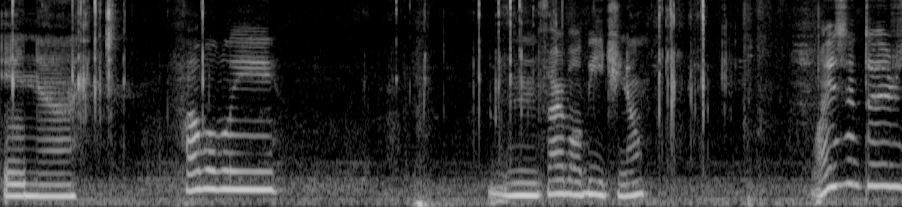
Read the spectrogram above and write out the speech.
in uh, probably mm, Fireball Beach, you know? Why isn't there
